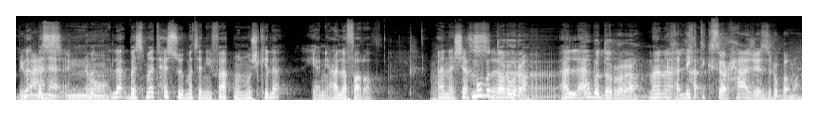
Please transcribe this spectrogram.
بمعنى لا بس إنه لا بس ما تحسه مثلا يفاق من المشكلة يعني على فرض. أنا شخص مو بالضرورة. هل مو بالضرورة. ما أنا يخليك تكسر حاجز ربما.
